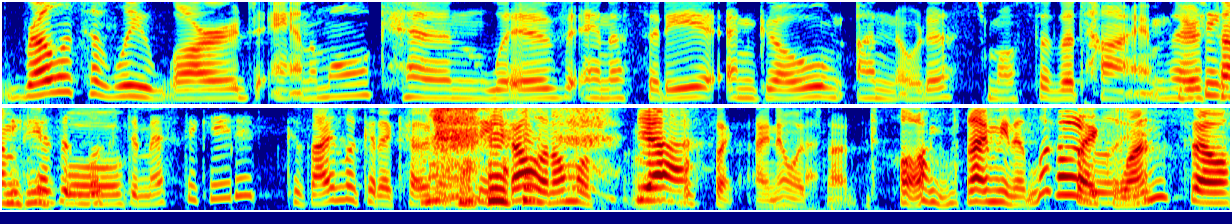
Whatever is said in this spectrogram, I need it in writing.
relatively large animal can live in a city and go unnoticed most of the time. There's some because people... it looks domesticated? Because I look at a coyote and think, oh, it almost yeah. it looks like, I know it's not a dog, but I mean, it looks totally. like one. So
